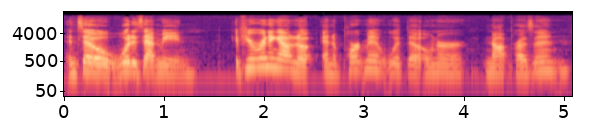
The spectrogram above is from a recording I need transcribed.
And so, what does that mean? If you're renting out an, an apartment with the owner not present,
